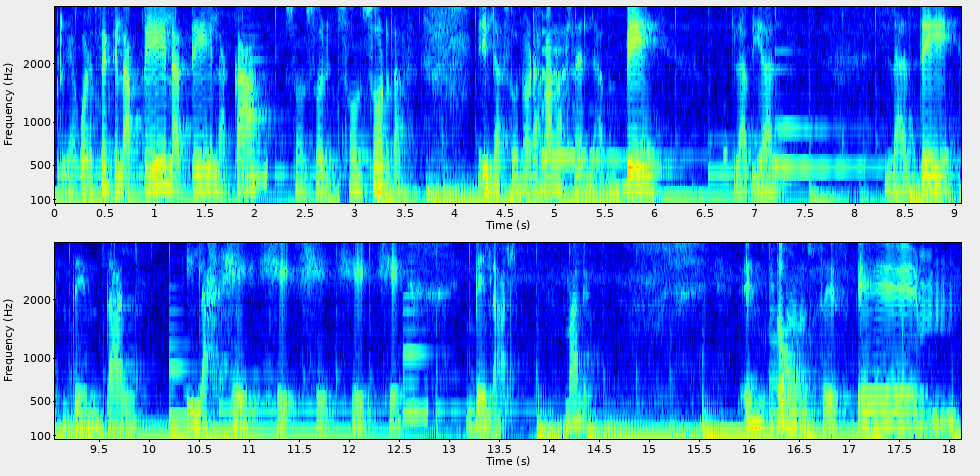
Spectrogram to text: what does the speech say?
porque acuérdense que la P, la T, la K son, son, son sordas, y las sonoras van a ser la B, labial, la D, dental, y la G, G, G, G, G, velar, ¿vale? Entonces, em,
